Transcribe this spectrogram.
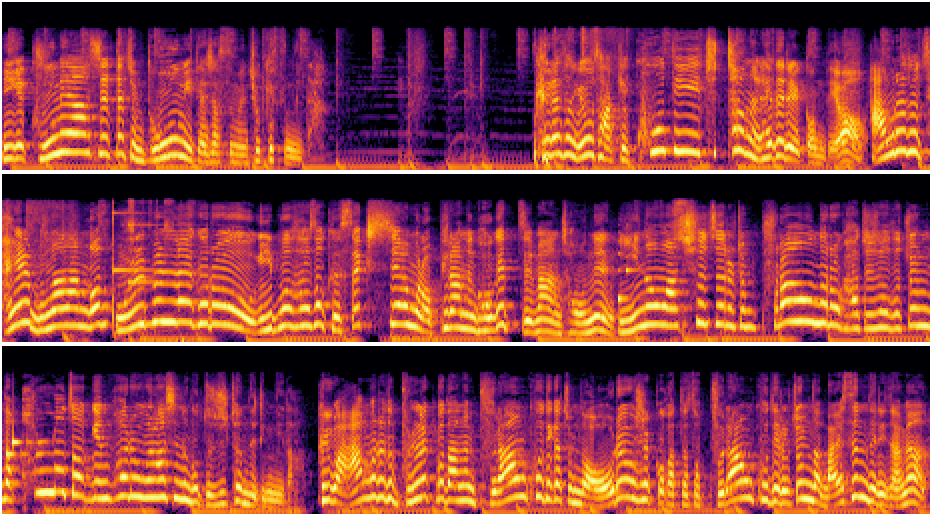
이게 구매하실 때 좀 도움이 되셨으면 좋겠습니다. 그래서 이 자켓 코디 추천을 해드릴 건데요. 아무래도 제일 무난한 건 all black으로 입으셔서 그 섹시함을 어필하는 거겠지만 저는 이너와 슈즈를 좀 브라운으로 가주셔서 좀 더 컬러적인 활용을 하시는 것도 추천드립니다. 그리고 아무래도 블랙보다는 브라운 코디가 좀 더 어려우실 것 같아서 브라운 코디를 좀 더 말씀드리자면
